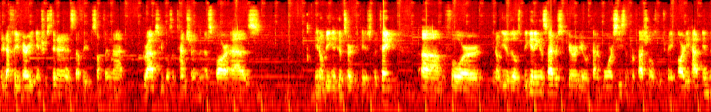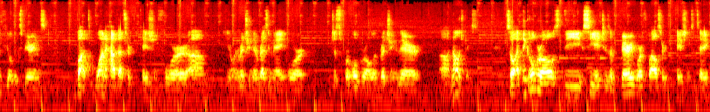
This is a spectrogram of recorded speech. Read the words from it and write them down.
they're definitely very interested in it. It's definitely something that grabs people's attention as far as, you know, being a good certification to take um, for, you know, either those beginning in cybersecurity or kind of more seasoned professionals, which may already have in the field experience, but want to have that certification for, um, you know, enriching their resume or just for overall enriching their uh, knowledge base. So I think overall the CEH is a very worthwhile certification to take.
